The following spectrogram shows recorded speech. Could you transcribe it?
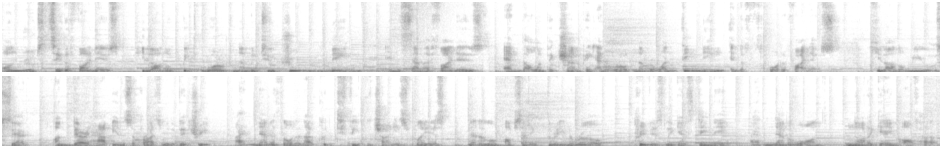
En route to the finals, Hirano beat world number 2 Zhu Ning in the semifinals and the Olympic champion and world number 1 Ding Ning in the quarterfinals. Hirano Miu said, I'm very happy and surprised with the victory. I had never thought that I could defeat the Chinese players, let alone upsetting three in a row. Previously against Ding Ning, I have never won, not a game of her.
